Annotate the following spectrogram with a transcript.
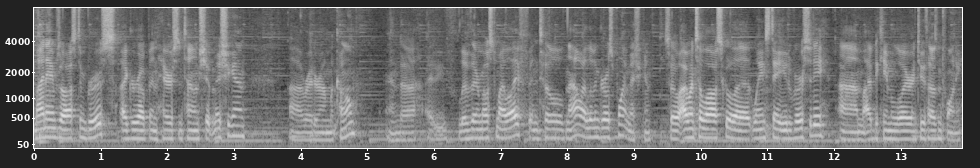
My name's Austin Bruce. I grew up in Harrison Township, Michigan, uh, right around Macomb. And uh, I've lived there most of my life until now I live in Grosse Pointe, Michigan. So I went to law school at Wayne State University. Um, I became a lawyer in 2020.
